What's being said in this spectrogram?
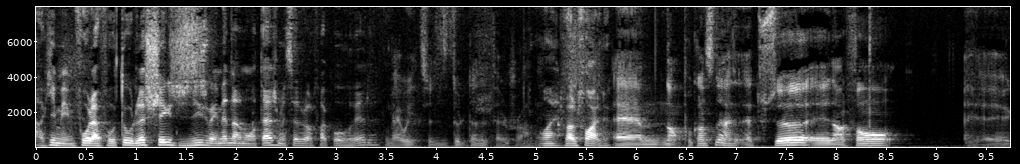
Ok, mais il me faut la photo. Là, je sais que je dis que je vais y mettre dans le montage, mais ça, je vais le faire pour vrai. Là. Ben oui, tu le dis tout le temps, tu le fais le genre. Ouais, je vais le faire. Là. Euh, non, pour continuer à, à tout ça, euh, dans le fond, euh,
